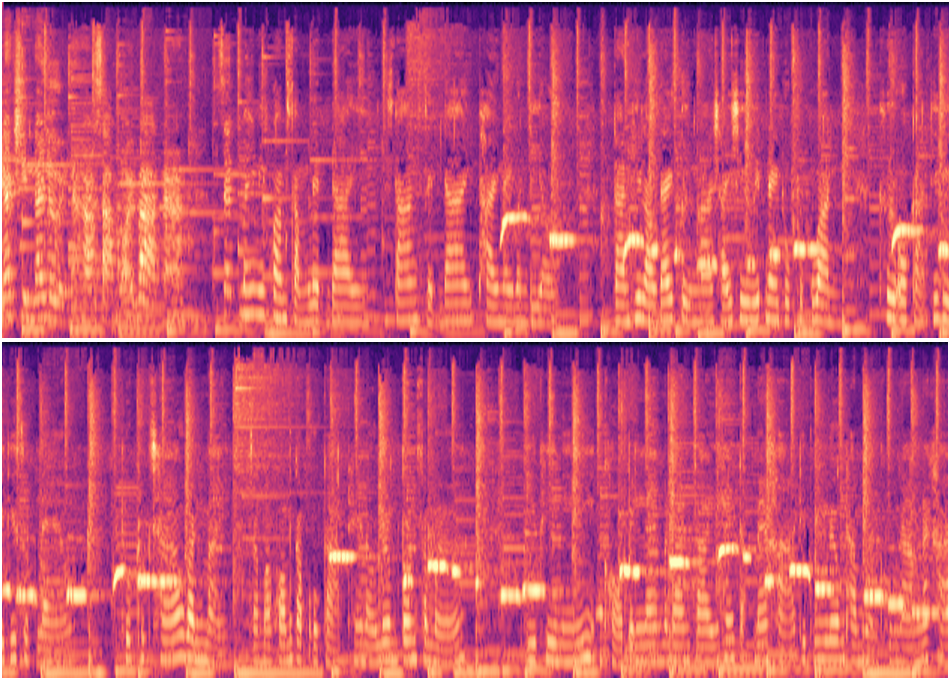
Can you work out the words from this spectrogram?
แยกชิ้นได้เลยนะคะ 300 บาทนะ เซ็ตไม่มีความสำเร็จใด สร้างเสร็จได้ภายในวันเดียว การที่เราได้ตื่นมาใช้ชีวิตในทุกๆวัน คือโอกาสที่ดีที่สุดแล้ว ทุกๆเช้าวันใหม่ จะมาพร้อมกับโอกาสให้เราเริ่มต้นเสมอ EP นี้ขอเป็นแรงบันดาลใจให้กับแม่ค้าที่เพิ่งเริ่มทำเหมือนครูน้ำนะคะ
